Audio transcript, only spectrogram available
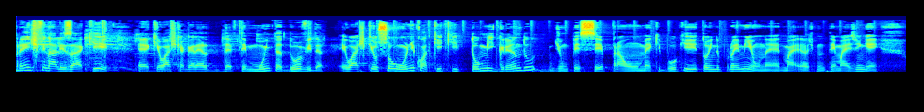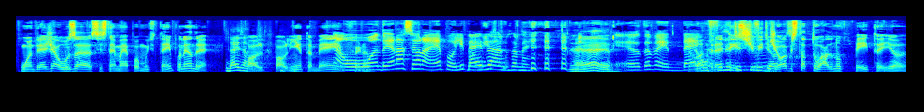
Pra gente finalizar aqui, é, que eu acho que a galera deve ter muita dúvida, eu acho que eu sou o único aqui que tô migrando de um PC para um MacBook e tô indo pro M1, né? Eu acho que não tem mais ninguém. O André já usa sistema Apple há muito tempo, né, André? 10 anos. Paulinha também. Não, o, o André nasceu na Apple, ele 10 anos também. é. Eu também, 10 O André tem Steve Jobs. Jobs tatuado no peito aí, ó.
